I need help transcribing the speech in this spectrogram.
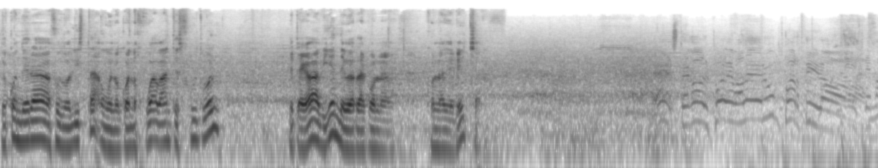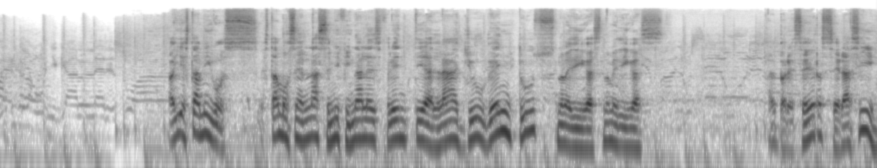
Yo cuando era futbolista, o bueno, cuando jugaba antes fútbol, le pegaba bien de verdad con la, con la derecha. Ahí está amigos, estamos en las semifinales frente a la Juventus. No me digas, no me digas. Al parecer será así.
